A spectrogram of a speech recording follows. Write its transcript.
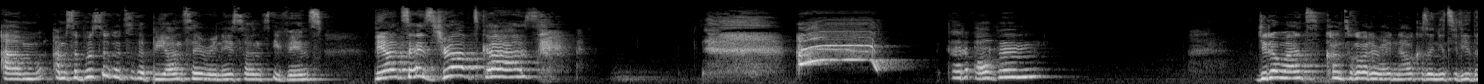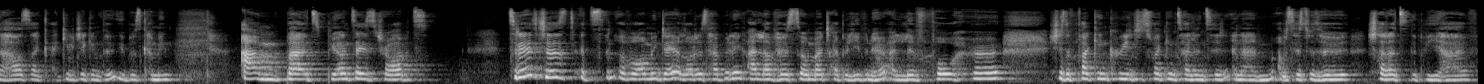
um, I'm supposed to go to the Beyonce Renaissance event. Beyonce's dropped, guys. Ah! that album. You know what? Can't talk about it right now because I need to leave the house. Like I keep checking if the Uber's coming. Um, but Beyonce's dropped. Today's just, it's an overwhelming day. A lot is happening. I love her so much. I believe in her. I live for her. She's a fucking queen. She's fucking talented. And I'm obsessed with her. Shout out to the BeyHive.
